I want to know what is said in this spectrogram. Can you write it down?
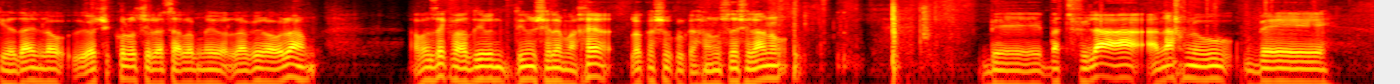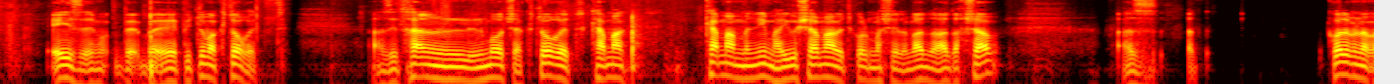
כי עדיין לא, היות שכל עוד שלא יצא לאוויר העולם, אבל זה כבר דיון, דיון שלם אחר, לא קשור כל כך לנושא שלנו. בתפילה אנחנו איזה, בפתאום הקטורת. אז התחלנו ללמוד שהקטורת, כמה, כמה אמנים היו שם, ואת כל מה שלמדנו עד עכשיו. אז קודם,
